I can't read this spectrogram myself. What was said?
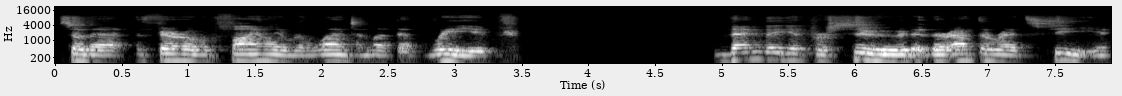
so that the Pharaoh would finally relent and let them leave. Then they get pursued. They're at the Red Sea,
